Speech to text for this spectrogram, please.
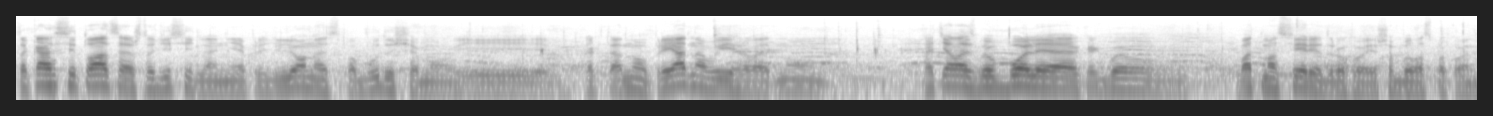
такая ситуация, что действительно неопределенность по будущему. И как-то, ну, приятно выигрывать, но хотелось бы более, как бы, в атмосфере другой, чтобы было спокойно.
